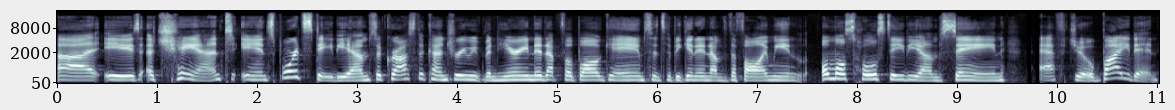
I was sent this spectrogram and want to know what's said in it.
uh, is a chant in sports stadiums across the country. We've been hearing it at football games since the beginning of the fall. I mean, almost whole stadiums saying F Joe Biden.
